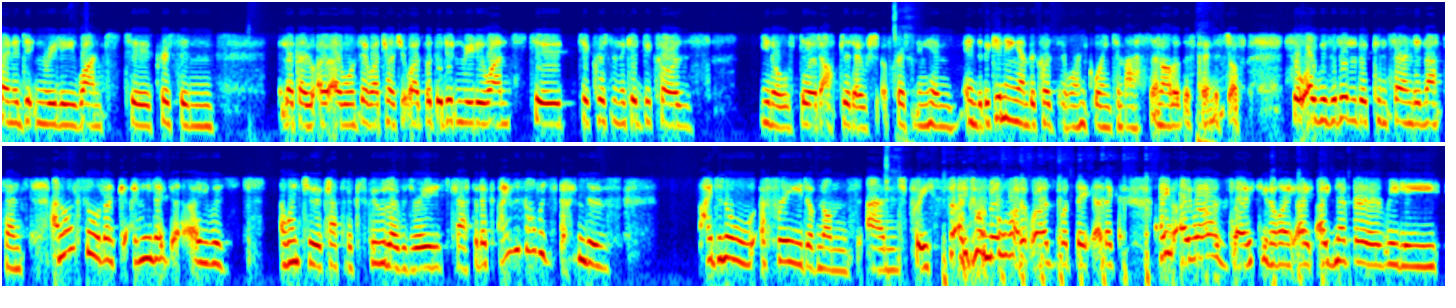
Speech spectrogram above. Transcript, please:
kind of didn't really want to christen. Like I, I won't say what church it was, but they didn't really want to to christen the kid because you know, they had opted out of christening him in the beginning and because they weren't going to mass and all of this kind of stuff. So I was a little bit concerned in that sense. And also, like, I mean, like, I was, I went to a Catholic school, I was raised Catholic. I was always kind of, I don't know, afraid of nuns and priests. I don't know what it was, but they, like, I, I was, like, you know, I, I, I never really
